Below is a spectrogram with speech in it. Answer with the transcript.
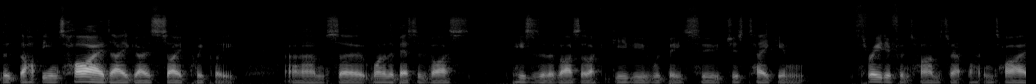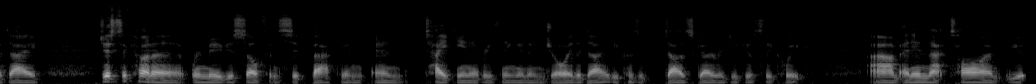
the, the, the entire day goes so quickly. Um, so one of the best advice pieces of advice that I could give you would be to just take in three different times throughout the entire day, just to kind of remove yourself and sit back and, and take in everything and enjoy the day because it does go ridiculously quick. Um, and in that time, you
